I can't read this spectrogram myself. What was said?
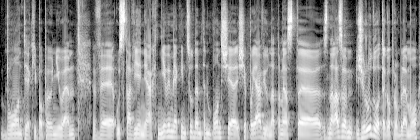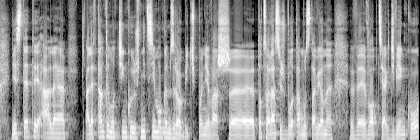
błąd, jaki popełniłem w ustawieniach. Nie wiem, jakim cudem ten błąd się, się pojawił, natomiast e, znalazłem źródło tego problemu. Niestety, ale, ale w tamtym odcinku już nic nie mogłem zrobić, ponieważ e, to, co raz już było tam ustawione w, w opcjach dźwięku,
